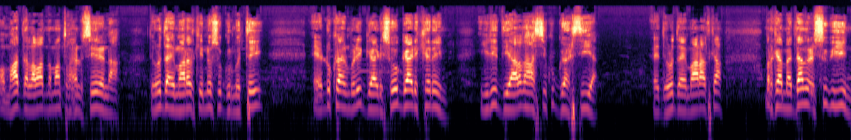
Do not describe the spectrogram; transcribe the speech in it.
oo hadda labaadna maanta waxaynu siinaynaa dowladda imaaraadka inoo soo gurmatay ee weli gaari soo gaari karayn yidhi diyaaradahaasi ku gaadhsiiya ee dowladda imaaraadka. Marka maadaama cusub yihiin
